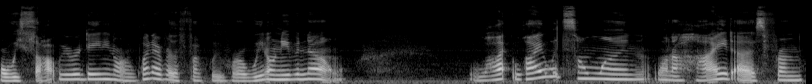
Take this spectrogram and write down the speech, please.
or we thought we were dating or whatever the fuck we were? We don't even know why why would someone want to hide us from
